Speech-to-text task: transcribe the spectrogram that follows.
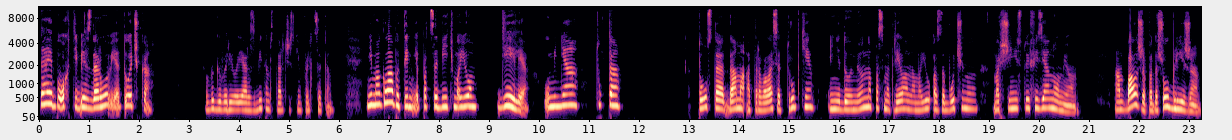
«Дай бог тебе здоровья, дочка!» выговорила я разбитым старческим фальцетом. «Не могла бы ты мне подсобить в моем деле? У меня тут-то...» Толстая дама оторвалась от трубки и недоуменно посмотрела на мою озабоченную морщинистую физиономию, Амбал же подошел ближе,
